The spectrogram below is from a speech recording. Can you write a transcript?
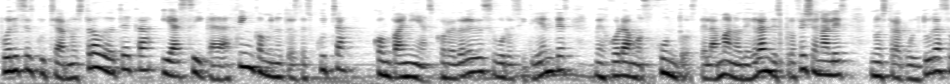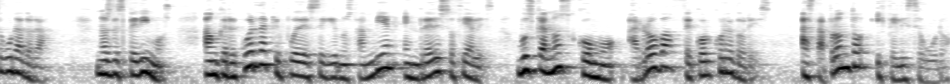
puedes escuchar nuestra audioteca y así cada cinco minutos de escucha, compañías, corredores de seguros y clientes mejoramos juntos de la mano de grandes profesionales nuestra cultura aseguradora. Nos despedimos, aunque recuerda que puedes seguirnos también en redes sociales. Búscanos como arroba FECOR Corredores. Hasta pronto y feliz seguro.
